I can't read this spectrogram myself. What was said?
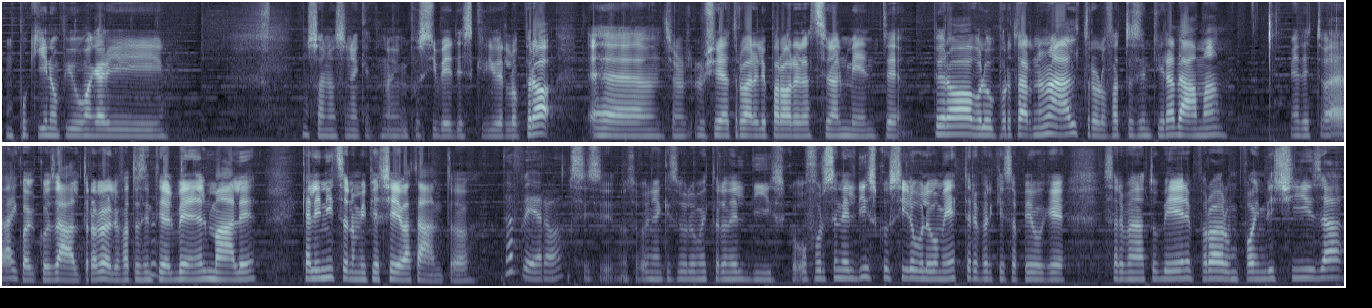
un pochino più magari non so, non so neanche, no, è impossibile descriverlo, però ehm, cioè, non riuscirei a trovare le parole razionalmente. Però volevo portarne un altro, l'ho fatto sentire ad Ama, mi ha detto eh, hai qualcos'altro, allora gli ho fatto sentire il bene e il male, che all'inizio non mi piaceva tanto. Davvero? Sì, sì, non sapevo neanche se volevo metterlo nel disco. O forse nel disco sì lo volevo mettere perché sapevo che sarebbe andato bene, però ero un po' indecisa.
